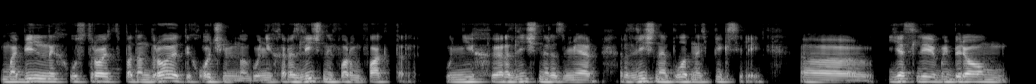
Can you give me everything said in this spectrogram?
мобильных устройств под Android их очень много, у них различный форм-фактор, у них различный размер, различная плотность пикселей. Э, если мы берем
